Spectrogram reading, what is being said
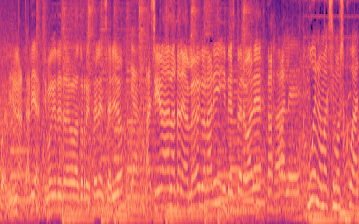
Joder, Natalia, encima que te traigo la Torre Eiffel, ¿en serio? Ya. Así que nada, Natalia, me voy con Ari y te espero, ¿vale? Vale. Bueno, Máximo Squad,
